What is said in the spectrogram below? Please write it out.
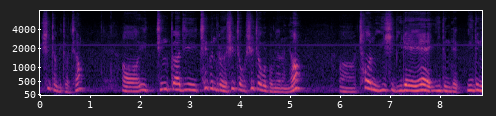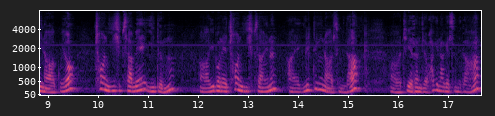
실적이 좋죠. 어, 이 지금까지 최근 들어 실적, 실적을 보면은요, 어, 1021회에 2등, 대, 2등이 나왔고요. 1023회 2등, 어, 이번에 1024회는 아예 1등이 나왔습니다. 어, 뒤에서 이제 확인하겠습니다.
